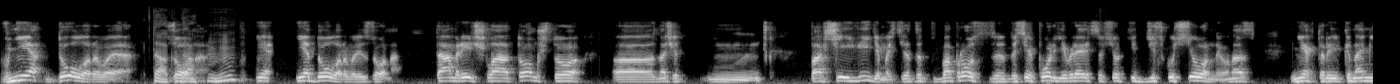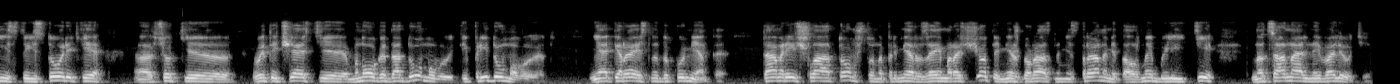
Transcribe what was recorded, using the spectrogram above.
вне долларовая так, зона, да. угу. вне, вне долларовая зона. Там речь шла о том, что, э, значит, по всей видимости, этот вопрос до сих пор является все-таки дискуссионный. У нас некоторые экономисты, историки э, все-таки в этой части много додумывают и придумывают, не опираясь на документы. Там речь шла о том, что, например, взаиморасчеты между разными странами должны были идти в национальной валюте.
